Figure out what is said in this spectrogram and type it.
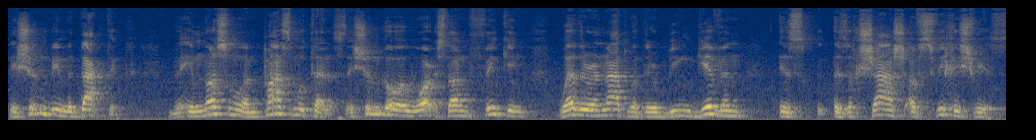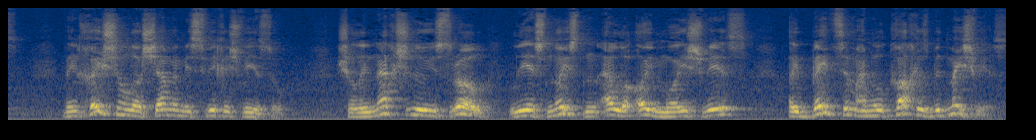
They shouldn't be medaktik. The imnosnul and pas muteres. They shouldn't go start thinking whether or not what they're being given is is a chash of sviche shvius. Wenn cheshen lo shema mi sviche shviusu. Shol inach shlu Yisrael li es neuesten elo oi moi shvius, oi beitzim anul koches bid mei shvius.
